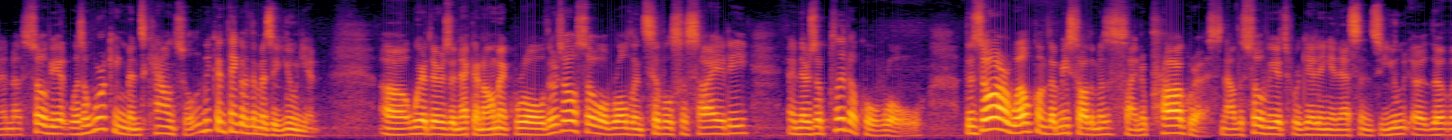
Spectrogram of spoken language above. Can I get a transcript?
and a Soviet was a workingmen's council. We can think of them as a union, uh, where there's an economic role, there's also a role in civil society, and there's a political role. The Tsar welcomed them, he saw them as a sign of progress. Now, the Soviets were getting, in essence, uh, the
